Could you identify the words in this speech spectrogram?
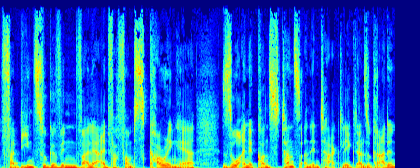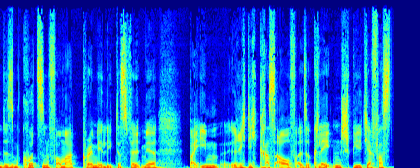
verdient zu gewinnen, weil er einfach vom Scoring her so eine Konstanz an den Tag legt. Also gerade in diesem kurzen Format Premier League, das fällt mir bei ihm richtig krass auf. Also Clayton spielt ja fast,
